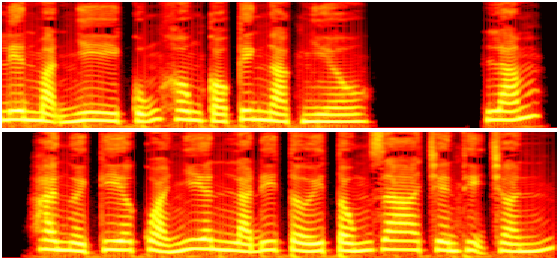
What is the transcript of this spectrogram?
Liên Mạn Nhi cũng không có kinh ngạc nhiều. Lắm, hai người kia quả nhiên là đi tới Tống gia trên thị trấn.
